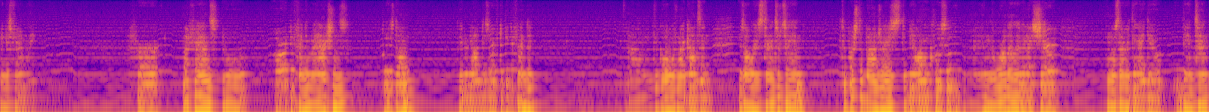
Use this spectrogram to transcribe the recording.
and his family. Who are defending my actions, please don't. They do not deserve to be defended. Um, the goal of my content is always to entertain, to push the boundaries, to be all-inclusive. In the world I live in, I share almost everything I do. The intent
